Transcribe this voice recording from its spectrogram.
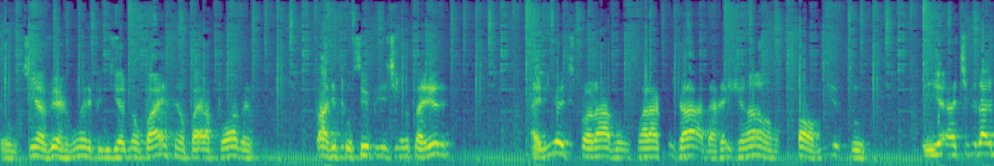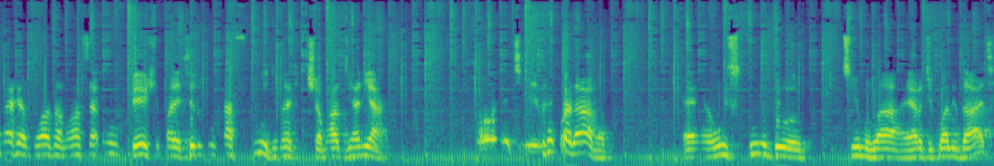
Eu tinha vergonha de pedir dinheiro ao meu pai. Meu pai era pobre, quase impossível pedir dinheiro para ele. Aí eu explorava o maracujá da região, palmito, e a atividade mais redosa nossa era um peixe parecido com o cascudo, né, chamado de aniá. Então a gente recordava. É, um estudo que tínhamos lá era de qualidade,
